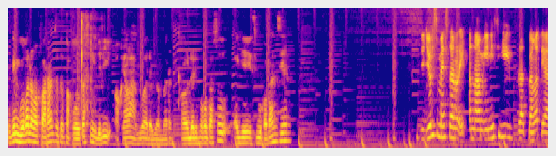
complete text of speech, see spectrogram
Mungkin gue kan sama Farhan satu fakultas nih, jadi oke lah gue ada gambaran. Kalau dari fakultas lo lagi sibuk apaan sih? Jujur semester 6 ini sih berat banget ya.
